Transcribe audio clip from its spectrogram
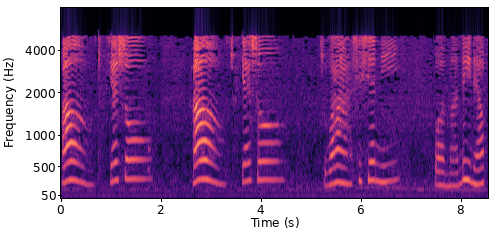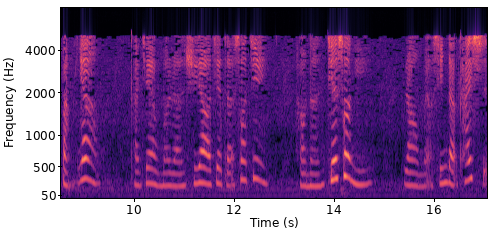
哦，主耶稣，哦，主耶稣，主啊，谢谢你，我们立了榜样，看见我们人需要借着受尽。好能接受你，让我们有新的开始。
